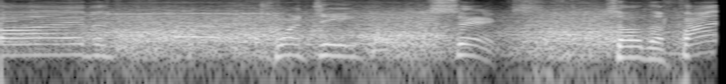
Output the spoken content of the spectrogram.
5.26. So the final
